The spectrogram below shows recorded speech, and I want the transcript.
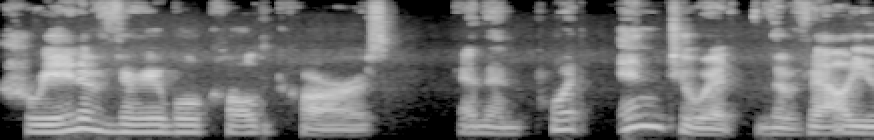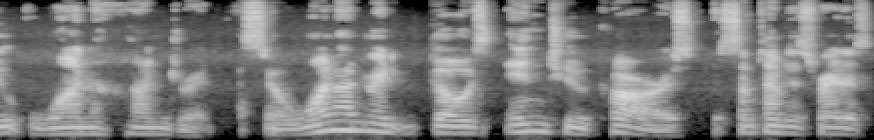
create a variable called cars, and then put into it the value 100. So 100 goes into cars. Sometimes it's read as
